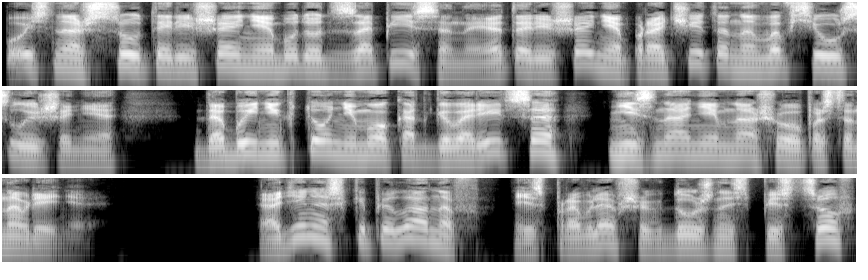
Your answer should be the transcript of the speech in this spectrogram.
Пусть наш суд и решение будут записаны, это решение прочитано во всеуслышание — дабы никто не мог отговориться незнанием нашего постановления. Один из капелланов, исправлявших должность песцов,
